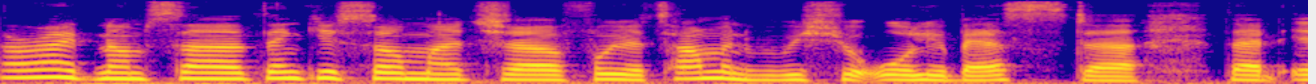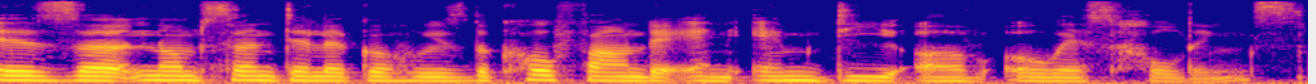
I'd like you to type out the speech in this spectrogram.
All right, Nomsa, thank you so much uh, for your time and we wish you all your best. Uh, that is uh, Nomsa Nteleko, who is the co founder and MD of OS Holdings.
